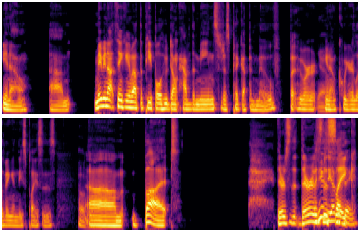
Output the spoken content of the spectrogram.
you know, um, maybe not thinking about the people who don't have the means to just pick up and move, but who are Yeah. you know queer living in these places. Totally. Um, but there's the, there is here's the this like thing.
